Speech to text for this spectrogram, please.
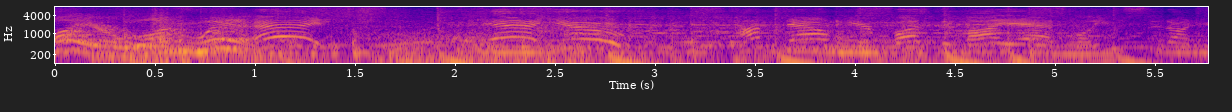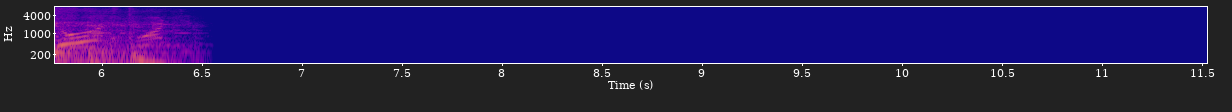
player one wins. Hey! Yeah, you! I'm down here busting my ass while you sit on yours watching...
